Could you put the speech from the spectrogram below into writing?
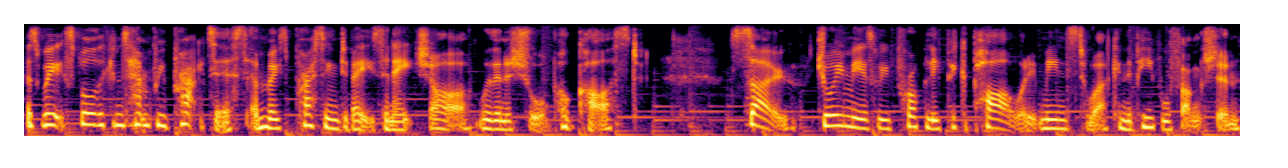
as we explore the contemporary practice and most pressing debates in HR within a short podcast. So, join me as we properly pick apart what it means to work in the people function.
